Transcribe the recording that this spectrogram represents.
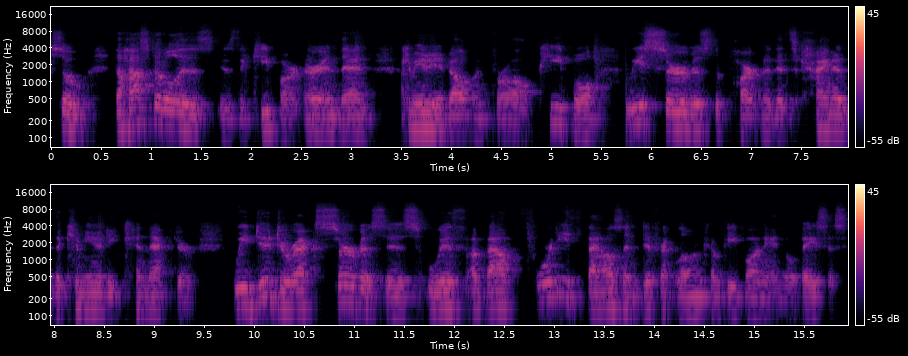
So the hospital is, is the key partner, and then community development for all people. We serve as the partner that's kind of the community connector. We do direct services with about 40,000 different low income people on an annual basis.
